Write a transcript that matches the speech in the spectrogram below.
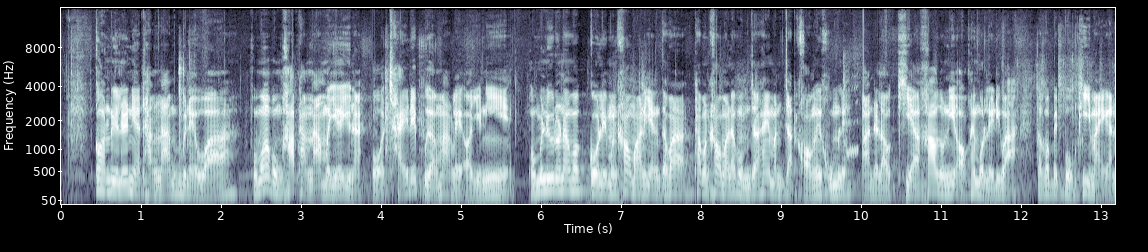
ำก่อนอื่นเลยเนี่ยถังน้ำกูไปไหนวะ ผมว่าผมคราฟถังน้ำมาเยอะอยู่นะโอ้ใช้ได้เปลืองมากเลยอ๋ออยู่นี่ ผมไม่รู้แล้วนะว่าโกเลมมันเข้ามาหรือยังแต่ว่าถ้ามันเข้ามาแล้วผมจะให้มันจัดของให้คุ้มเลยอ่าเดี๋ยวเราเคลียร์ข้าวตรงนี้ออกให้หมดเลยดีกว่า แล้วก็ไปปลูกที่ใหม่กัน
